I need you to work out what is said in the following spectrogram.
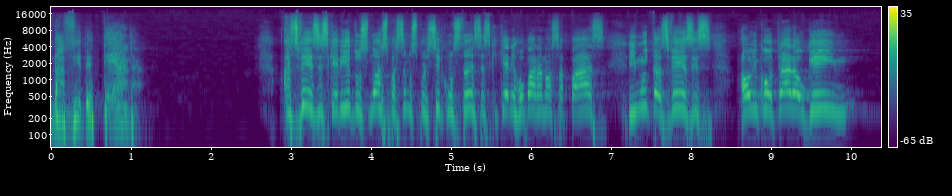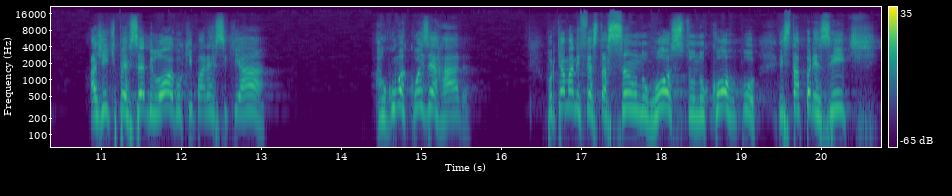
da vida eterna. Às vezes, queridos, nós passamos por circunstâncias que querem roubar a nossa paz, e muitas vezes, ao encontrar alguém, a gente percebe logo que parece que há alguma coisa errada. Porque a manifestação no rosto, no corpo, está presente.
